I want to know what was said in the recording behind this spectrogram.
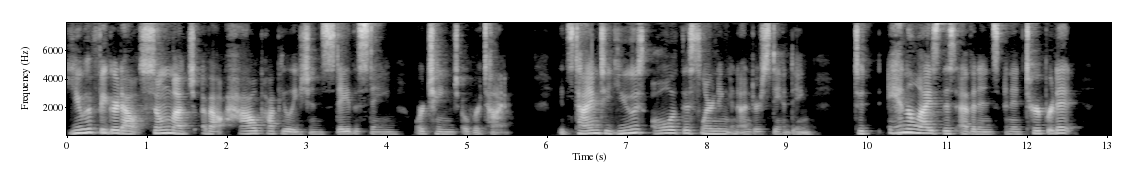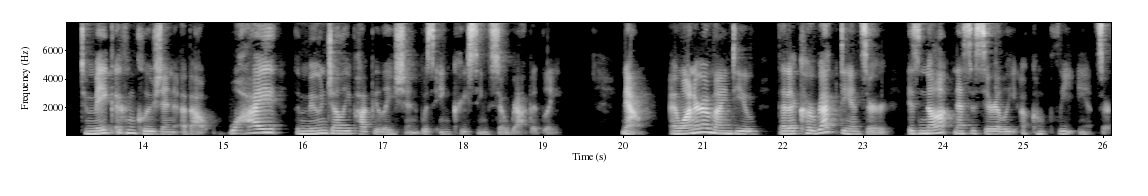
You have figured out so much about how populations stay the same or change over time. It's time to use all of this learning and understanding to analyze this evidence and interpret it to make a conclusion about why the moon jelly population was increasing so rapidly. Now, I want to remind you that a correct answer is not necessarily a complete answer.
